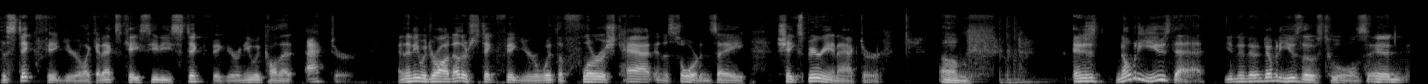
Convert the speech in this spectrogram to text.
the stick figure like an XKCD stick figure and he would call that actor and then he would draw another stick figure with a flourished hat and a sword and say Shakespearean actor. Um and just nobody used that. You know nobody used those tools. And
